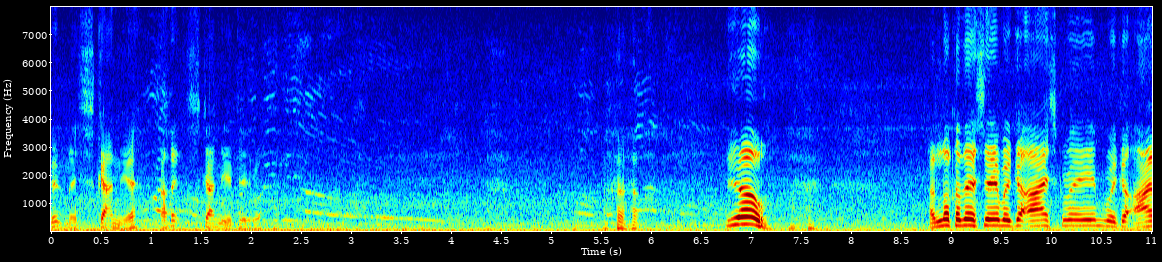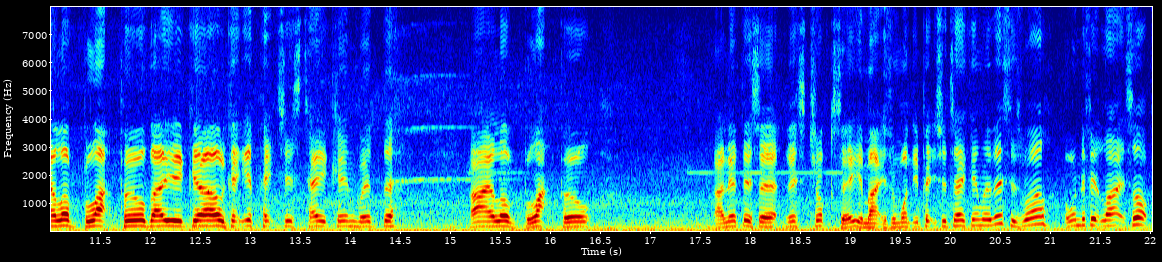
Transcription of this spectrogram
didn't they? Scania, I think Scania do. Yo! And look at this here, we've got ice cream, we've got I Love Blackpool, there you go, get your pictures taken with the I love Blackpool. And if this uh, this truck's here, you might even want your picture taken with this as well. I wonder if it lights up.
